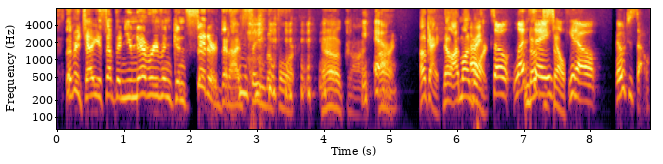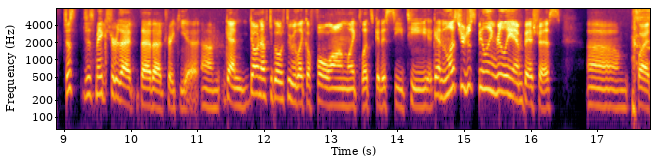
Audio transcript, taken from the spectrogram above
Let me tell you something you never even considered that I've seen before. oh God! Yeah. All right. Okay. No, I'm on All board. right. So let's Note say you know, note to self. Just just make sure that that uh, trachea. Um, again, you don't have to go through like a full on like let's get a CT again, unless you're just feeling really ambitious. Um, but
